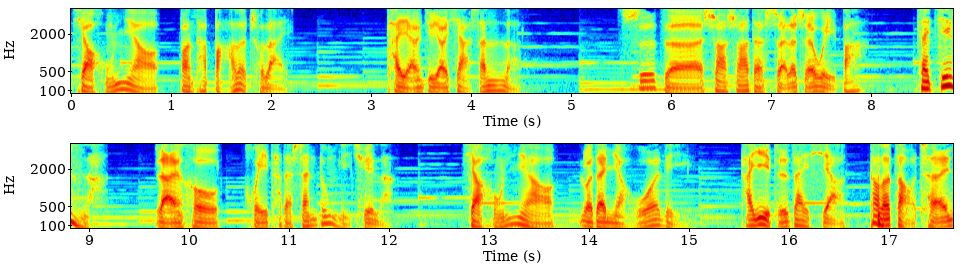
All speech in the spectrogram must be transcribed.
小红鸟帮它拔了出来。太阳就要下山了，狮子刷刷的甩了甩尾巴，再见了，然后。回它的山洞里去了。小红鸟落在鸟窝里，它一直在想：到了早晨，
